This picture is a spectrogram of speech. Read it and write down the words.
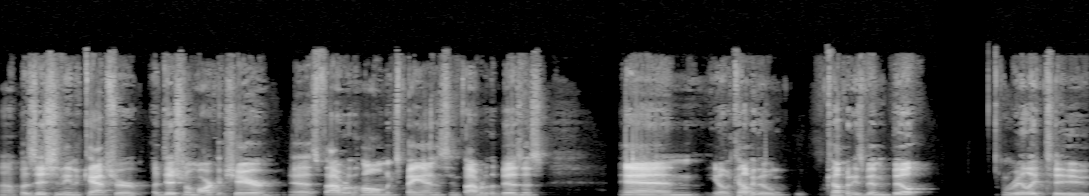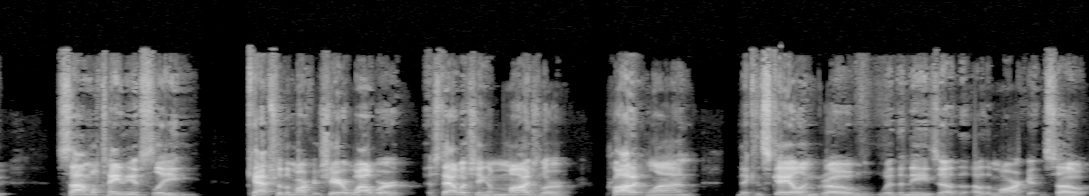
uh, positioning to capture additional market share as fiber to the home expands and fiber to the business. And you know, the company the company's been built really to simultaneously capture the market share while we're establishing a modular product line that can scale and grow with the needs of the, of the market. So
